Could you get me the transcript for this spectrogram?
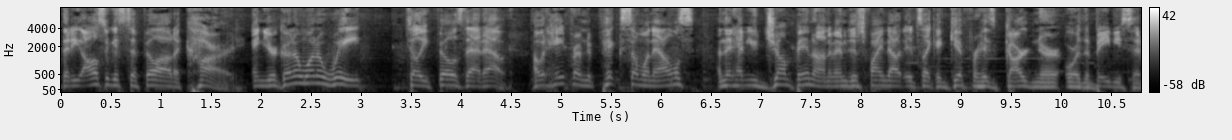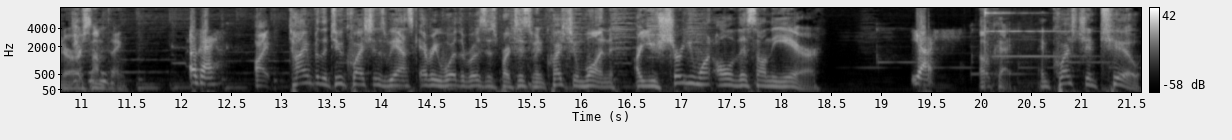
that he also gets to fill out a card, and you're gonna want to wait till he fills that out. I would hate for him to pick someone else and then have you jump in on him and just find out it's like a gift for his gardener or the babysitter or something. Okay. All right, time for the two questions we ask every War of the Roses participant. Question one Are you sure you want all of this on the air? Yes. Okay. And question two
